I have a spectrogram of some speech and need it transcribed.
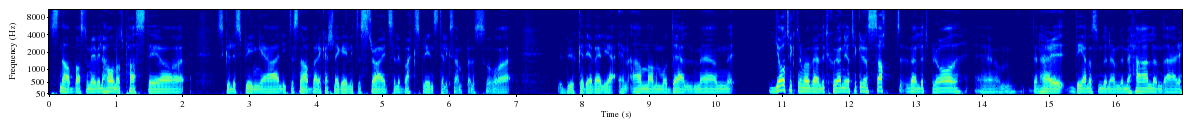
snabbast. Om jag ville ha något pass där jag skulle springa lite snabbare, kanske lägga in lite strides eller backsprints till exempel, så brukade jag välja en annan modell, men jag tyckte den var väldigt skön, jag tycker den satt väldigt bra. Ehm, den här delen som du nämnde med hälen där,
